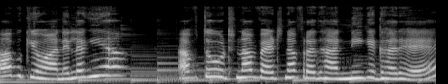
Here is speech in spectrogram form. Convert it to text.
अब क्यों आने लगी यहाँ? अब तो उठना बैठना प्रधाननी के घर है।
